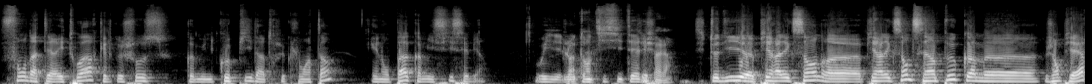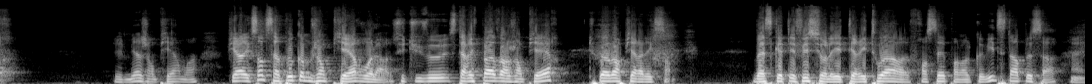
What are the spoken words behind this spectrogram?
font d'un territoire quelque chose comme une copie d'un truc lointain et non pas comme ici c'est bien. Oui, l'authenticité, elle est pas là. Si je te dis euh, Pierre-Alexandre, euh, Pierre-Alexandre, c'est un peu comme euh, Jean-Pierre. J'aime bien Jean-Pierre, moi. Pierre-Alexandre, c'est un peu comme Jean-Pierre, voilà. Si tu veux, si t'arrives pas à avoir Jean-Pierre, tu peux avoir Pierre-Alexandre. Bah, ce qui a été fait sur les territoires français pendant le Covid, c'était un peu ça. Ouais.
